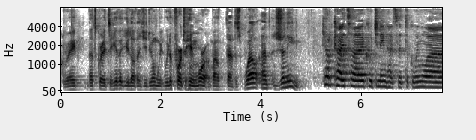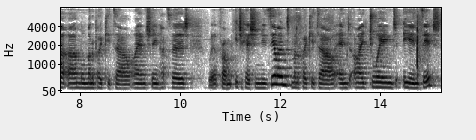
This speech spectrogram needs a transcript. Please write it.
Great, that's great to hear that you love what you do, and we, we look forward to hearing more about that as well. And Janine. Kia ora koutou, ko Janine Huxford tuku ingoa um, o Manapou Ki I am Janine Huxford we're from Education New Zealand, Manapou Ki and I joined ENZ,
